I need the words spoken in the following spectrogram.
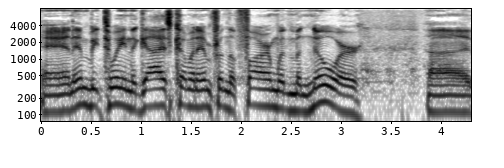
And in between, the guys coming in from the farm with manure uh,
